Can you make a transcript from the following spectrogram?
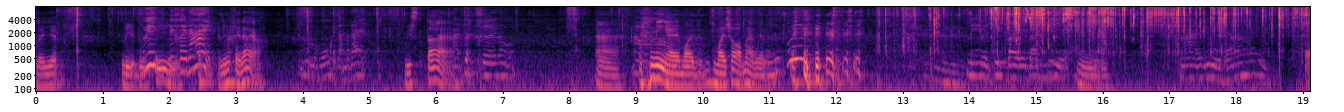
เลยเยอะ ลีดดูเฮ้ยฟี่ไม่เคยได้อันนี้ไม่เคยได้เหรออืมบอกว่าจำมาได้วิสต้าอาจจะเคยแล้วออ่า เอา นี่ไงมอยมอยชอบมากเลยนะมีแบบติดใบแบบที่อืมมาอยู่ได้ ก็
